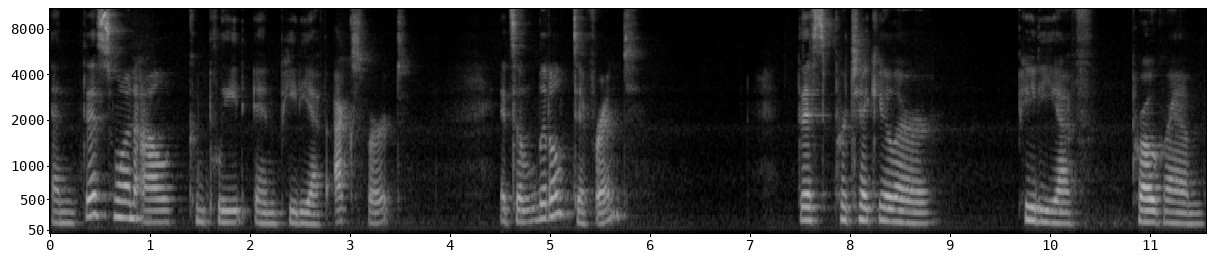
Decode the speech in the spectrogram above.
and this one I'll complete in PDF Expert. It's a little different. This particular PDF program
